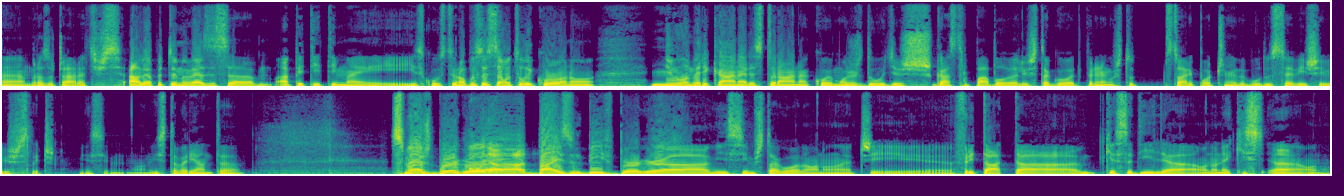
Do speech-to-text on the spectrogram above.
um, razočarat ćeš se. Ali opet to ima veze sa apetitima i, i iskustvima. Postoji samo toliko, ono, New Amerikana restorana koji možeš da uđeš gastropubove ili šta god pre nego što stvari počinju da budu sve više i više slične. Mislim, ono, ista varijanta smashed burgera, o, da. bison beef burgera, mislim šta god, ono, znači fritata, kesadilja, ono, neki uh, ono,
